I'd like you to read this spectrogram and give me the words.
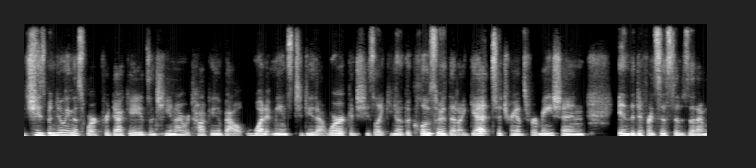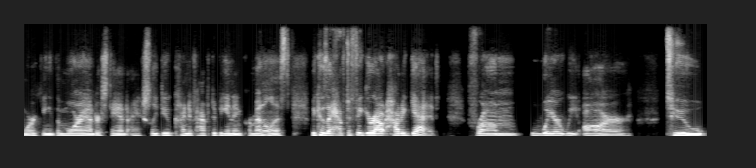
she's been doing this work for decades and she and I were talking about what it means to do that work and she's like you know the closer that I get to transformation in the different systems that I'm working the more I understand I actually do kind of have to be an incrementalist because I have to figure out how to get from where we are to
